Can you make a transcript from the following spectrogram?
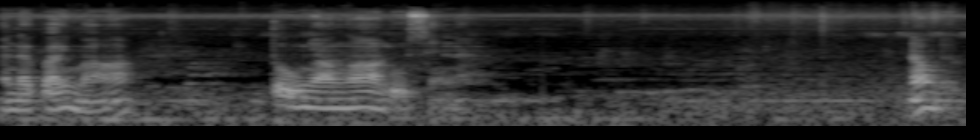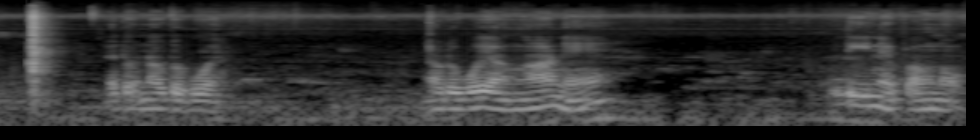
မနက်ပိုင်းမှာ3ည5လို့ဆင်းတယ်နောက်အဲ့တော့နောက်တစ်ပွဲနောက်တစ်ပွဲက9နဲ့4နဲ့ပေါင်းတော့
